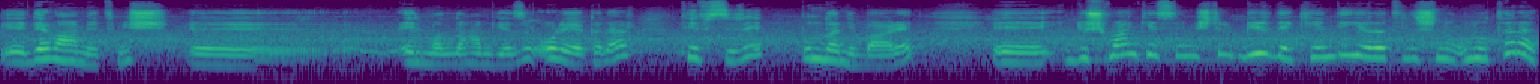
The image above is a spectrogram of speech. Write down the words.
e, devam etmiş e, Elmalı Hamdi Yazır oraya kadar tefsiri bundan ibaret e, düşman kesilmiştir. Bir de kendi yaratılışını unutarak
